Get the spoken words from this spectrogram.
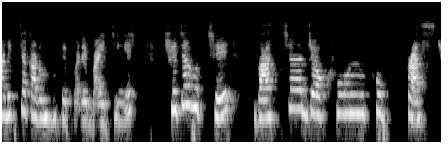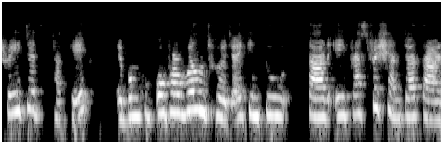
আরেকটা কারণ হতে পারে বাইটিং এর, সেটা হচ্ছে বাচ্চা যখন খুব ফ্রাস্ট্রেটেড থাকে এবং খুব ওভারওয়েলমড হয়ে যায়, কিন্তু তার এই ফ্রাস্ট্রেশনটা তার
